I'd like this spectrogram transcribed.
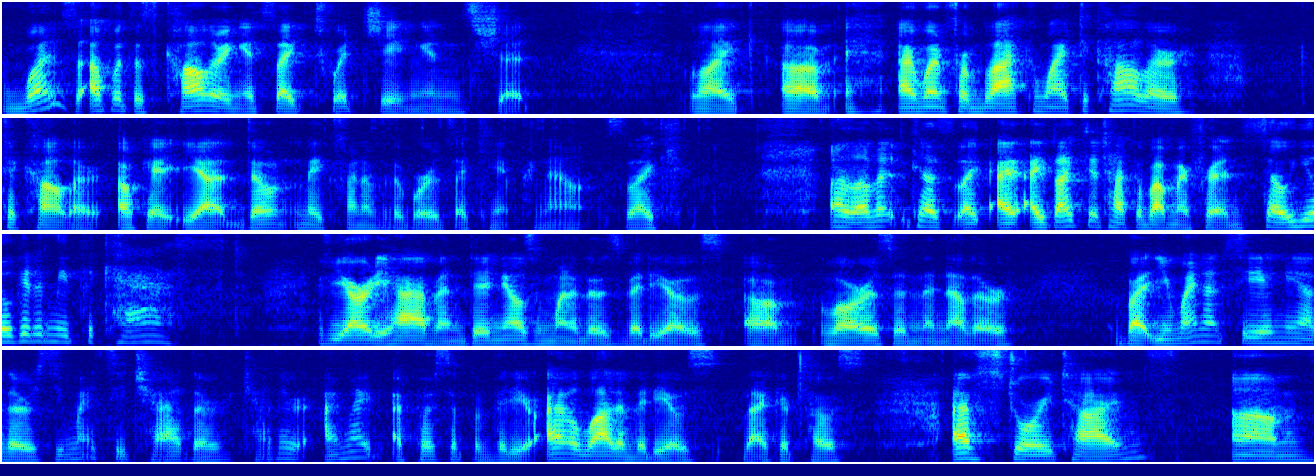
what is up with this coloring? It's like twitching and shit. Like, um, I went from black and white to color, to color. Okay, yeah, don't make fun of the words I can't pronounce. Like, I love it because, like, I, I'd like to talk about my friends. So you'll get to meet the cast. If you already haven't, Danielle's in one of those videos. Um, Laura's in another. But you might not see any others. You might see Chandler. Chandler, I might I post up a video. I have a lot of videos that I could post. I have story times. Um,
